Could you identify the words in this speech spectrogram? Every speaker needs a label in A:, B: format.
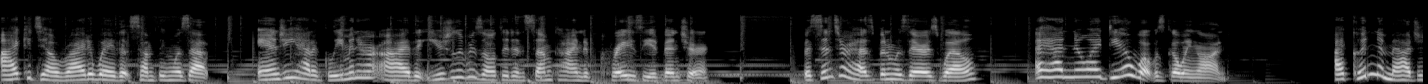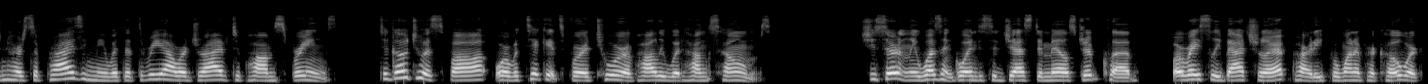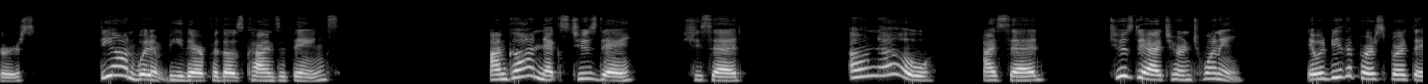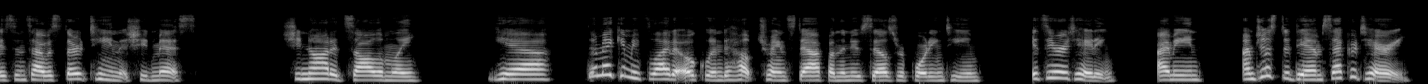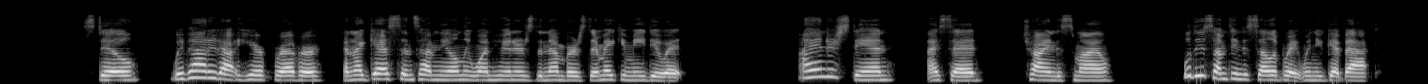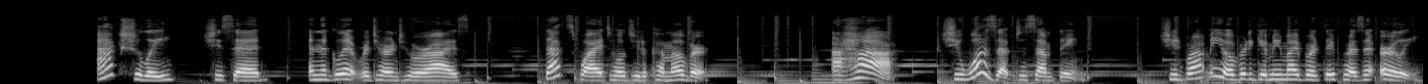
A: I could tell right away that something was up. Angi had a gleam in her eye that usually resulted in some kind of crazy adventure. But since her husband was there as well, I had no idea what was going on. I couldn't imagine her surprising me with a three hour drive to Palm Springs to go to a spa or with tickets for a tour of Hollywood hunks' homes. She certainly wasn't going to suggest a male strip club or racy bachelorette party for one of her coworkers. Dion wouldn't be there for those kinds of things. I'm gone next Tuesday, she said. Oh no, I said. Tuesday I turn 20. It would be the first birthday since I was 13 that she'd miss. She nodded solemnly. Yeah, they're making me fly to Oakland to help train staff on the new sales reporting team. It's irritating. I mean, I'm just a damn secretary. Still, We've had it out here forever, and I guess since I'm the only one who enters the numbers, they're making me do it. I understand, I said, trying to smile. We'll do something to celebrate when you get back. Actually, she said, and the glint returned to her eyes. That's why I told you to come over. Aha! She was up to something. She'd brought me over to give me my birthday present early,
